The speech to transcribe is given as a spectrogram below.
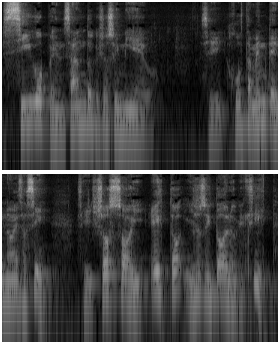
sigo pensando que yo soy mi ego. ¿Sí? Justamente no es así. ¿Sí? Yo soy esto y yo soy todo lo que existe.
